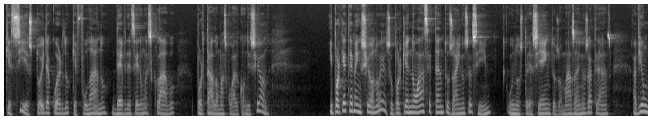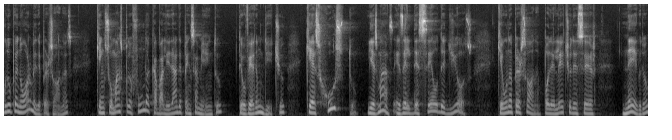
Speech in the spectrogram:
que sí estoy de acuerdo que fulano debe de ser un esclavo por tal o más cual condición. ¿Y por qué te menciono eso? Porque no hace tantos años así, unos 300 o más años atrás, había un grupo enorme de personas que en su más profunda cabalidad de pensamiento te hubieran dicho que es justo y es más, es el deseo de Dios que una persona, por el hecho de ser negro,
